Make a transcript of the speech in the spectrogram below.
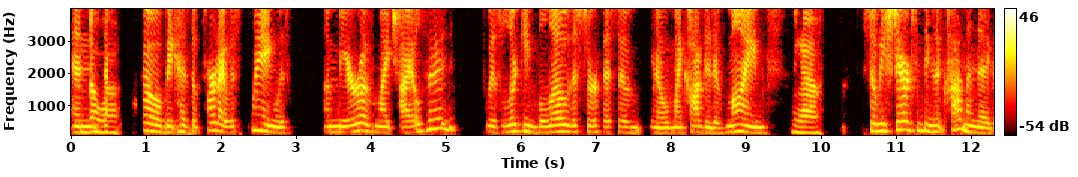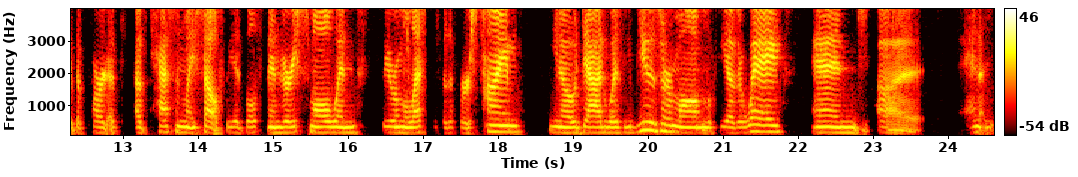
And oh, wow. show, because the part I was playing was a mirror of my childhood was lurking below the surface of you know my cognitive mind. Yeah. So we shared some things in common the, the part of, of tess and myself. We had both been very small when we were molested for the first time. You know dad was the abuser mom looked the other way and uh, and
